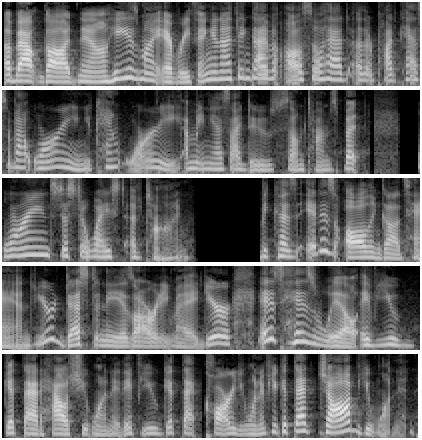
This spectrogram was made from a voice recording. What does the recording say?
about God now. He is my everything. And I think I've also had other podcasts about worrying. You can't worry. I mean, yes, I do sometimes, but Worrying's just a waste of time because it is all in God's hand. Your destiny is already made. Your it is his will if you get that house you wanted, if you get that car you want, if you get that job you wanted.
